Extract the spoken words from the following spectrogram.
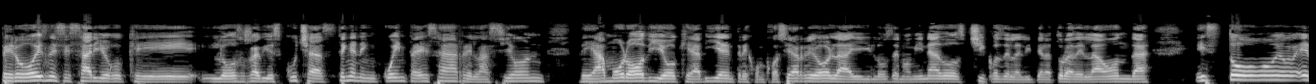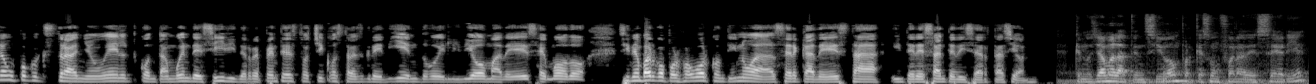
pero es necesario que los radioescuchas tengan en cuenta esa relación de amor-odio que había entre Juan José Arreola y los denominados chicos de la literatura de la onda. Esto era un poco extraño, él con tan buen decir y de repente estos chicos transgrediendo el idioma de ese modo. Sin embargo, por favor, continúa acerca de esta interesante disertación. Que nos llama la atención porque es un fuera de serie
